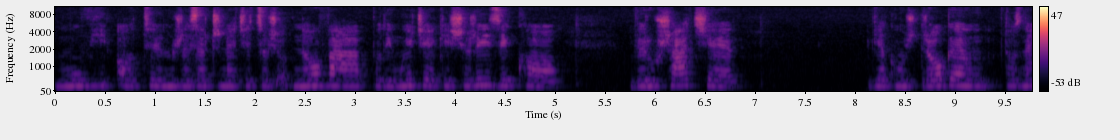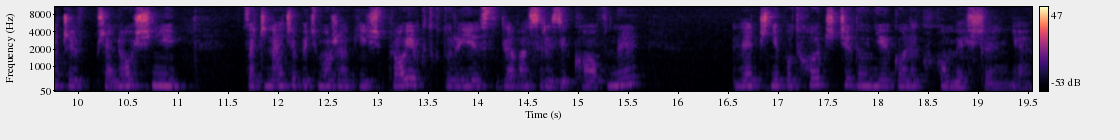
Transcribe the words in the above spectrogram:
mówi o tym, że zaczynacie coś od nowa, podejmujecie jakieś ryzyko, wyruszacie w jakąś drogę, to znaczy w przenośni, zaczynacie być może jakiś projekt, który jest dla Was ryzykowny, lecz nie podchodźcie do niego lekkomyślnie.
